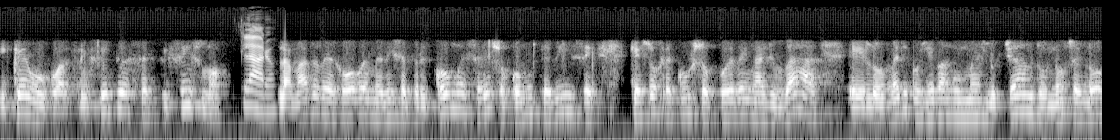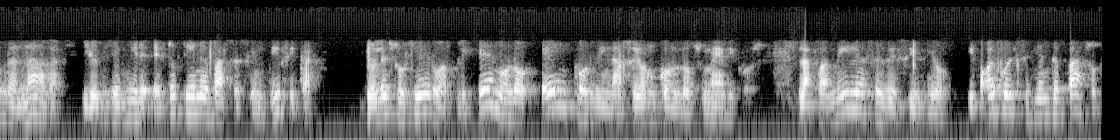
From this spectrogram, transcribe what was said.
y qué hubo. Al principio escepticismo. Claro. La madre del joven me dice, pero ¿cómo es eso? ¿Cómo usted dice que esos recursos pueden ayudar? Eh, los médicos llevan un mes luchando, no se logra nada. Y yo dije, mire, esto tiene base científica. Yo le sugiero, apliquémoslo en coordinación con los médicos. La familia se decidió. ¿Y cuál fue el siguiente paso?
